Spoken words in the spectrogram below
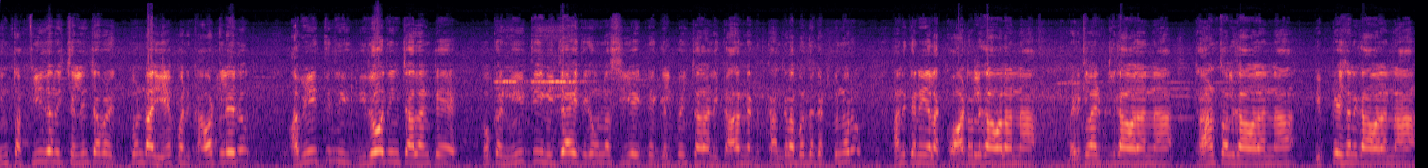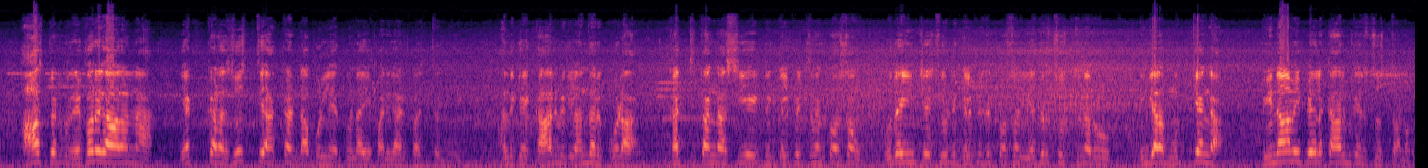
ఇంత ఫీజుని చెల్లించకుండా ఏ పని కావట్లేదు. అవినీతిని నిరోధించాలంటే ఒక నీతి నిజాయితీగా ఉన్న సీఐటిని గెలిపించాలని కారణ కంకణబద్ధం కట్టుకున్నారు. అందుకని ఇలా క్వార్టర్లు కావాలన్నా మెడికల్ హాస్పిటల్ కావాలన్నా ట్రాన్స్ఫర్లు కావాలన్నా డిప్టేషన్ కావాలన్నా హాస్పిటల్ రిఫర్ కావాలన్నా ఎక్కడ చూస్తే అక్కడ డబ్బులు లేకుండా ఈ పని కాని పరిస్థితి ఉంది. అందుకే కార్మికులందరూ కూడా ఖచ్చితంగా సిఐటిని గెలిపించడం కోసం ఉదయించే సూర్యుని గెలిపించడం కోసం ఎదురు చూస్తున్నారు. ఇంకా ముఖ్యంగా బినామీ పేర్ల కార్మికులు చూస్తున్నారు.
